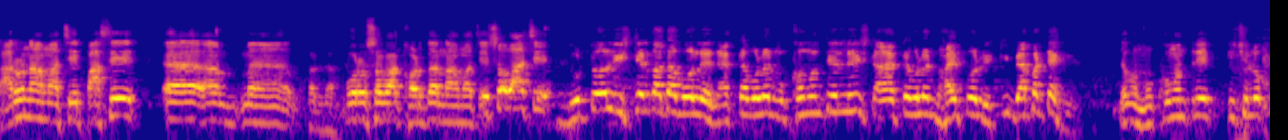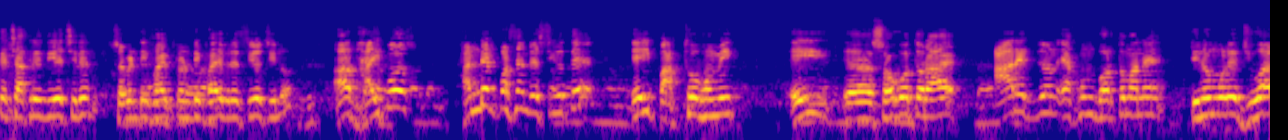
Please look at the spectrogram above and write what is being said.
তারও নাম আছে পাশে পৌরসভা খর্দার নাম আছে সব আছে। দুটো লিস্টের কথা বললেন একটা বললেন মুখ্যমন্ত্রীর লিস্ট আর একটা বললেন ভাইপোর লিস্ট কি ব্যাপারটা কি? দেখুন মুখ্যমন্ত্রী কিছু লোককে চাকরি দিয়েছিলেন seventy five twenty five ratio ছিল আর ভাইপো হান্ড্রেড পার্সেন্ট রেশিওতে এই পার্থভৌমিক এই সৌগত রায় আর একজন এখন বর্তমানে তৃণমূলের জুয়া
